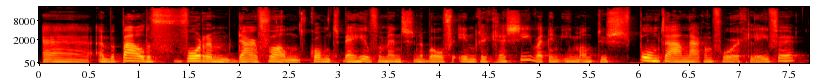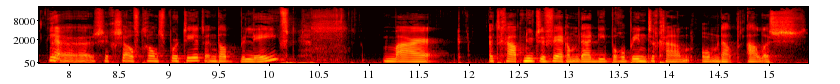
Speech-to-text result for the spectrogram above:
eh, een bepaalde vorm daarvan komt bij heel veel mensen naar boven in regressie, waarin iemand dus spontaan naar een vorig leven Ja. eh, zichzelf transporteert en dat beleeft. Maar het gaat nu te ver om daar dieper op in te gaan, omdat alles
